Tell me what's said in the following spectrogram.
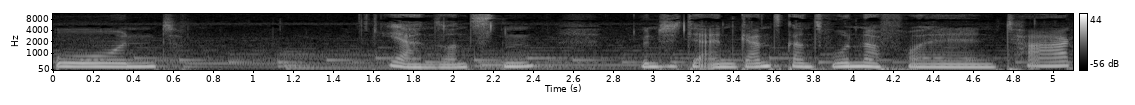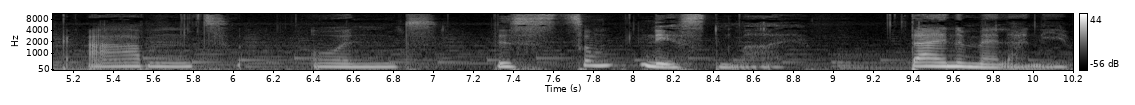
Und ja, ansonsten wünsche ich dir einen ganz, ganz wundervollen Tag, Abend und bis zum nächsten Mal. Deine Melanie.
